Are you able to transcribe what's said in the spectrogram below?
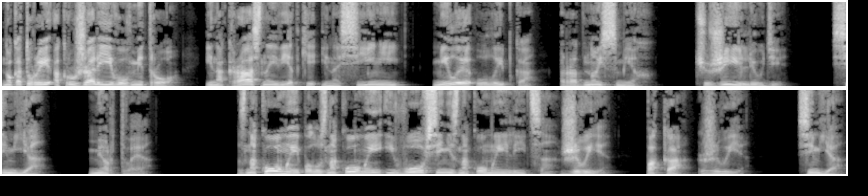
но которые окружали его в метро. И на красной ветке, и на синей. Милая улыбка, родной смех. Чужие люди. Семья. Мертвая. Знакомые, полузнакомые и вовсе незнакомые лица. Живые. Пока живые. Семья.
